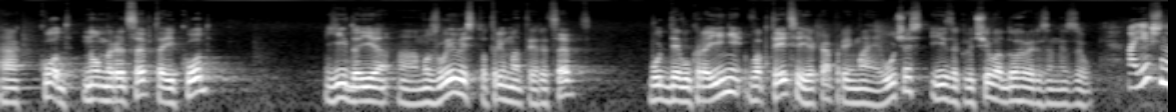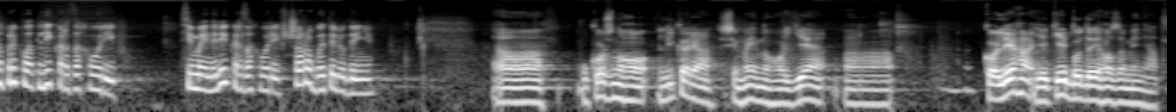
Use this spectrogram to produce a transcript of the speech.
Е, Код, номер рецепта і код їй дає е, можливість отримати рецепт будь-де в Україні в аптеці, яка приймає участь і заключила договір з НСЗУ. А якщо, наприклад, лікар захворів, сімейний лікар захворів, що робити людині? Е, У кожного лікаря сімейного є е, колега, який буде його заміняти.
